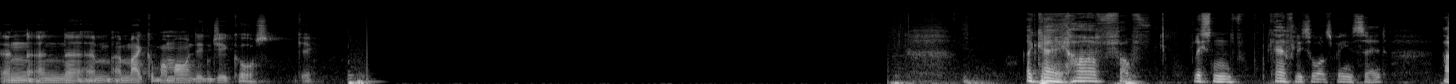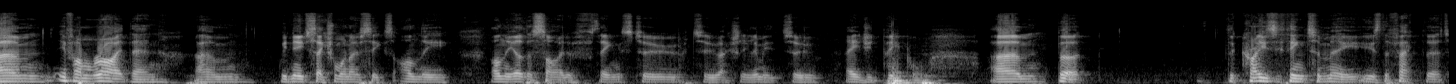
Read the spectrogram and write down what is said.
and and, uh, and make up my mind in due course. Thank you. Okay, I've, I've listened carefully to what's been said. Um, if I'm right, then um, we need Section 106 on the on the other side of things to to actually limit it to aged people. Um, but the crazy thing to me is the fact that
